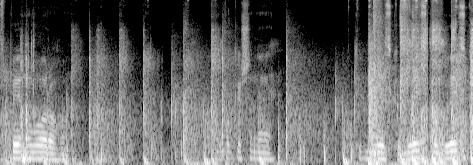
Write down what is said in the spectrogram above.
спину ворогу. Ну, Поки що не. Тут близько, близько, близько.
